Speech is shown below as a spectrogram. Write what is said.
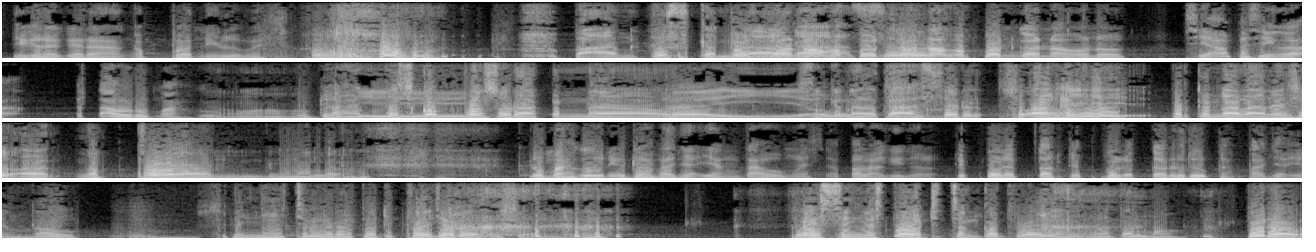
ya gara-gara ngebon nih loh, Mas. Oh, pantes Ngebon kenal kono, ngebon kasir. kono, ngebon kono, ngono. Siapa sih enggak tahu rumahku? Oh, Udah pantes di- kok bos ora kenal. Lah, iya. Sing kenal kasir. Soalnya ini perkenalannya soal ngebon, ngono lho. Rumahku ini udah banyak yang tahu, Mas. Apalagi kalau debt collector, debt collector itu udah banyak yang tahu. Sering nyicil apa dibayar ya Mas. ya? Racing wis tau dicengket wae ngoten mau. Piro?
